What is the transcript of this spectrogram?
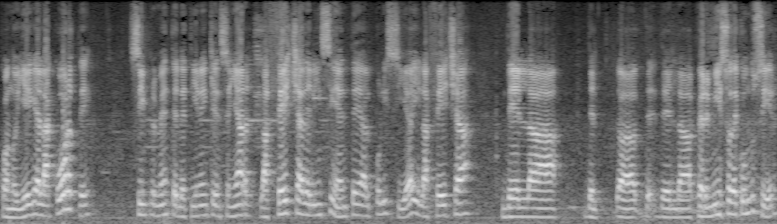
cuando llegue a la corte, simplemente le tienen que enseñar la fecha del incidente al policía y la fecha de la- del ah, ah, permiso de conducir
